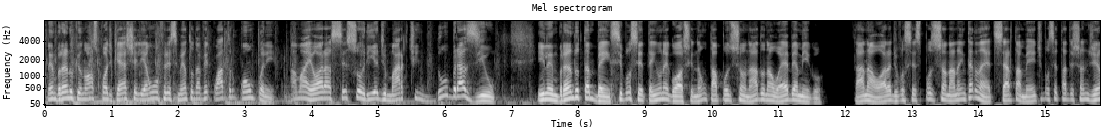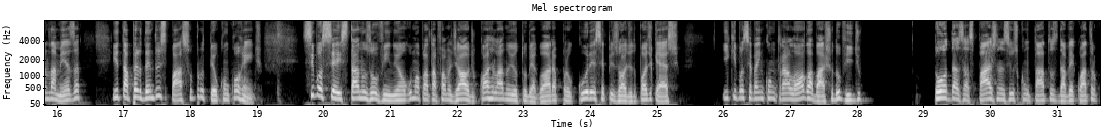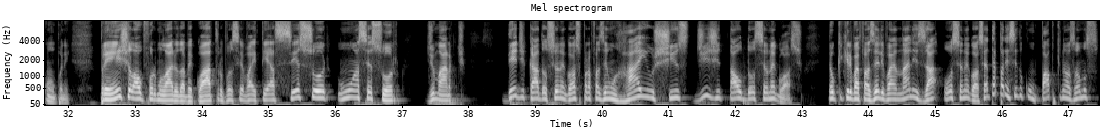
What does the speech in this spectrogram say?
Lembrando que o nosso podcast ele é um oferecimento da V4 Company, a maior assessoria de marketing do Brasil. E lembrando também, se você tem um negócio e não está posicionado na web, amigo, tá na hora de você se posicionar na internet. Certamente você está deixando dinheiro na mesa e está perdendo espaço para o teu concorrente. Se você está nos ouvindo em alguma plataforma de áudio, corre lá no YouTube agora, procura esse episódio do podcast e que você vai encontrar logo abaixo do vídeo todas as páginas e os contatos da V4 Company. Preenche lá o formulário da V4, você vai ter assessor, um assessor de marketing dedicado ao seu negócio para fazer um raio-x digital do seu negócio. Então, o que, que ele vai fazer? Ele vai analisar o seu negócio. É até parecido com o papo que nós vamos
